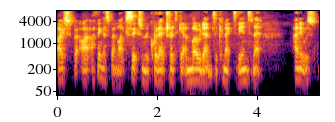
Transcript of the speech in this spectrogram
I spent I I think I spent like 600 quid extra to get a modem to connect to the internet, and it was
